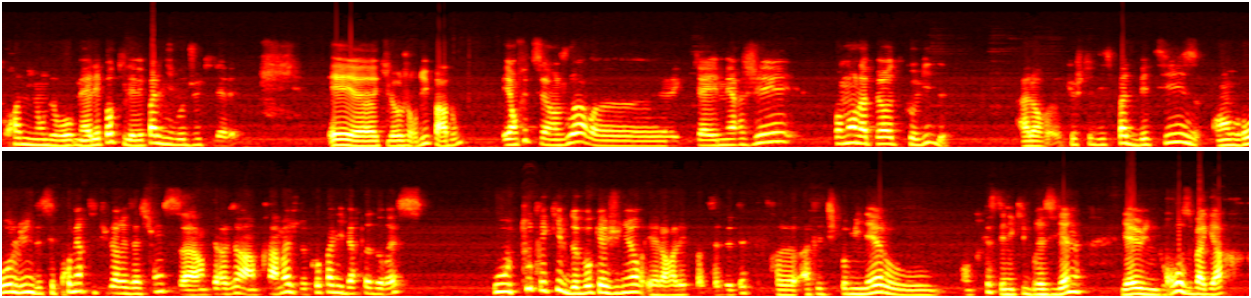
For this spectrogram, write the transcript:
3 millions d'euros. Mais à l'époque, il n'avait pas le niveau de jeu qu'il avait et euh, qu'il a aujourd'hui, pardon. Et en fait, c'est un joueur euh, qui a émergé pendant la période Covid. Alors que je te dise pas de bêtises, en gros, l'une de ses premières titularisations, ça intervient après un match de Copa Libertadores où toute l'équipe de Boca Junior, et alors à l'époque ça devait être euh, Atlético Mineiro, ou en tout cas c'était une équipe brésilienne, il y a eu une grosse bagarre,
